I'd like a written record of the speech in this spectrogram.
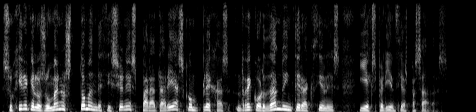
sugiere que los humanos toman decisiones para tareas complejas recordando interacciones y experiencias pasadas.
